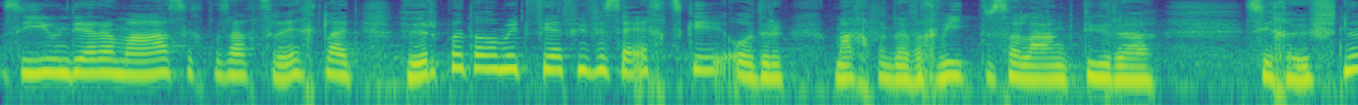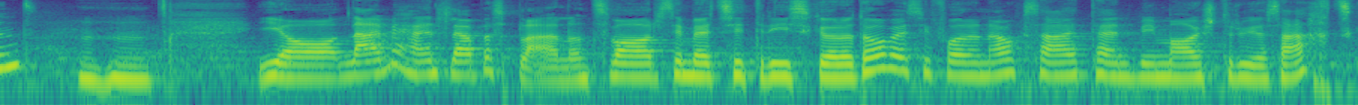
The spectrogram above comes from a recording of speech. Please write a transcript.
Sie und Ihr Mann sich das auch zurechtgelegt? Hört man da mit 465 oder macht man einfach weiter, solange die Türen sich öffnen? Mhm. Ja, nein, wir haben einen Lebensplan. Und zwar sind wir jetzt seit 30 Jahren da, weil Sie vorhin auch gesagt haben, mein Mann ist 63.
